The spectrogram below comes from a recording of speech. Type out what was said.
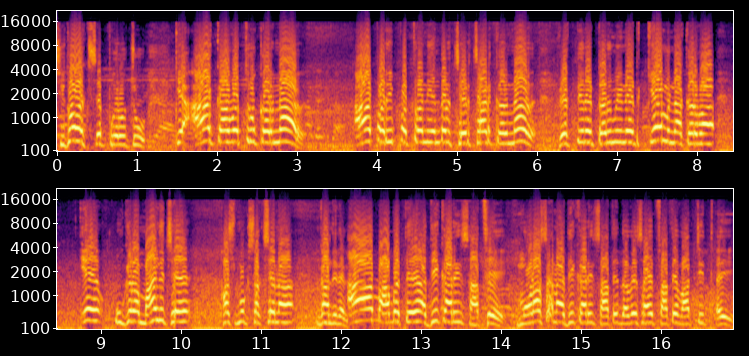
સીધો આક્ષેપ કરું છું કે આ કાવતરું કરનાર, આ પરિપત્રની અંદર છેડછાડ કરનાર વ્યક્તિને ટર્મિનેટ કેમ ના કરવા એ ઉગ્ર માંગ છે. હસમુખ સક્સેના, ગાંધીનગર. આ બાબતે અધિકારી સાથે, મોડાસાના અધિકારી સાથે દવે સાહેબ સાથે વાતચીત થઈ.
